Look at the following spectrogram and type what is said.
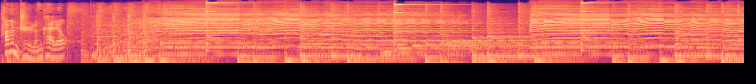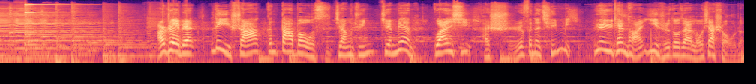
他们只能开溜。而这边丽莎跟大 boss 将军见面了，关系还十分的亲密。越狱天团一直都在楼下守着，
